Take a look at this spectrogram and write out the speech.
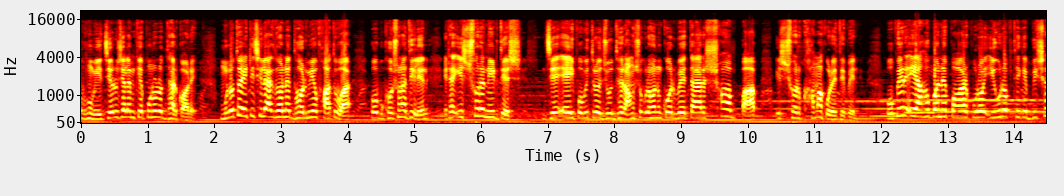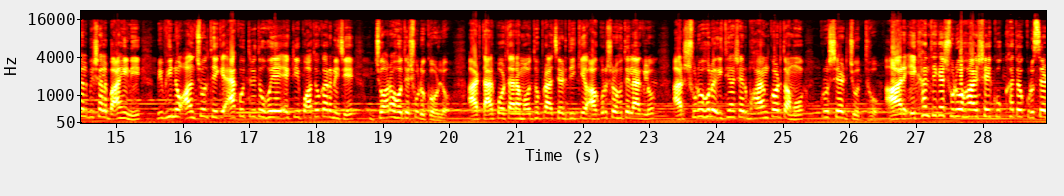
ভূমি জেরুজালেমকে পুনরুদ্ধার করে। মূলত এটি ছিল এক ধরনের ধর্মীয় ফাতোয়া। পোপ ঘোষণা দিলেন, এটা ঈশ্বরের নির্দেশ যে এই পবিত্র যুদ্ধের অংশগ্রহণ করবে তার সব পাপ ঈশ্বর ক্ষমা করে দেবেন। পোপের এই আহ্বানে পাওয়ার পুরো ইউরোপ থেকে বিশাল বিশাল বাহিনী বিভিন্ন অঞ্চল থেকে একত্রিত হয়ে একটি পতাকার নিচে জড়ো হতে শুরু করল। আর তারপর তারা মধ্যপ্রাচ্যের দিকে অগ্রসর হতে লাগল। আর শুরু হলো ইতিহাসের ভয়ঙ্করতম ক্রুসেড যুদ্ধ। আর এখান থেকে শুরু হয় সেই কুখ্যাত ক্রুসেড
